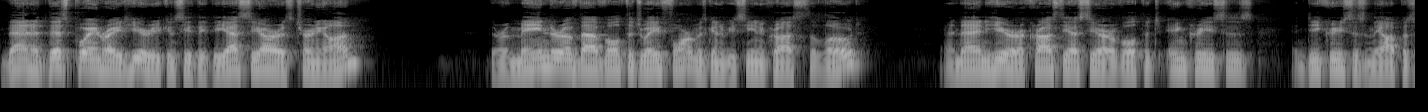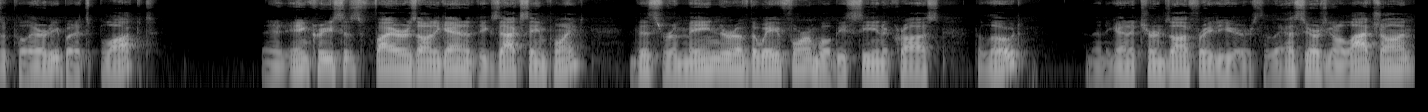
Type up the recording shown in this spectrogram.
Then at this point right here, you can see that the SCR is turning on. The remainder of that voltage waveform is going to be seen across the load. And then here across the SCR, voltage increases and decreases in the opposite polarity, but it's blocked. Then it increases, fires on again at the exact same point. This remainder of the waveform will be seen across the load. And then again, it turns off right here. So the SCR is going to latch on,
